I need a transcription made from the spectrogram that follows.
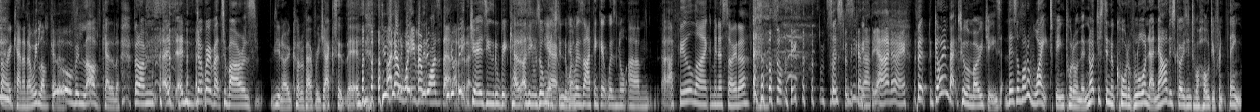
Sorry, Canada. We love Canada. Oh, we love Canada. But I'm, and, and don't worry about Tamara's, you know, kind of average accent there. I know, what even was that? Little bit know. Jersey, a little bit Canada. I think it was all meshed into one. It was. I think it was. No, um, I feel like Minnesota or something. So Mixed with the specific. Canada. Yeah, I know. But going back to emojis, there's a lot of weight being put on them, not just in a court of law now. Now this goes into a whole different thing.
